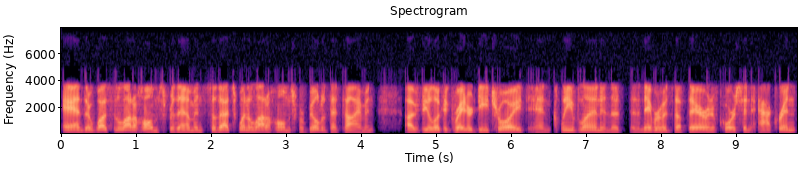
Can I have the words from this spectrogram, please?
and there wasn't a lot of homes for them, and so that's when a lot of homes were built at that time. And uh, if you look at Greater Detroit and Cleveland and the, the neighborhoods up there, and of course in Akron,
